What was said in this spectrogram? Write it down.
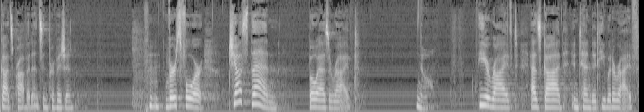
God's providence and provision. Verse 4 Just then Boaz arrived. No, he arrived as God intended he would arrive.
